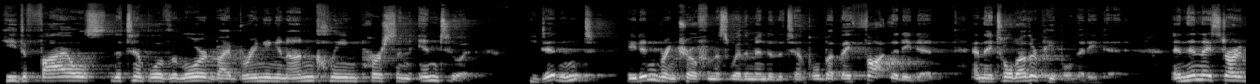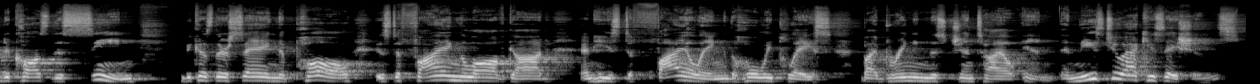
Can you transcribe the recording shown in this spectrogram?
he defiles the temple of the Lord by bringing an unclean person into it. He didn't. He didn't bring Trophimus with him into the temple, but they thought that he did. And they told other people that he did. And then they started to cause this scene because they're saying that Paul is defying the law of God and he's defiling the holy place by bringing this Gentile in. And these two accusations,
